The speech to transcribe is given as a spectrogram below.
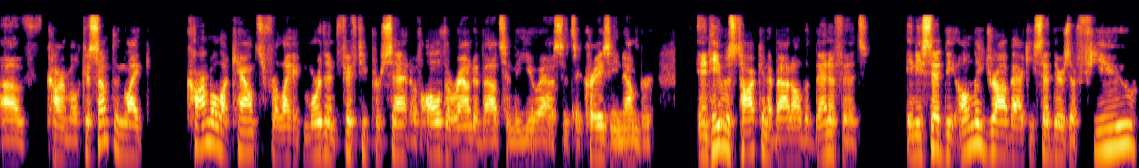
of Carmel because something like Carmel accounts for like more than 50% of all the roundabouts in the US. It's a crazy number. And he was talking about all the benefits and he said the only drawback, he said there's a few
